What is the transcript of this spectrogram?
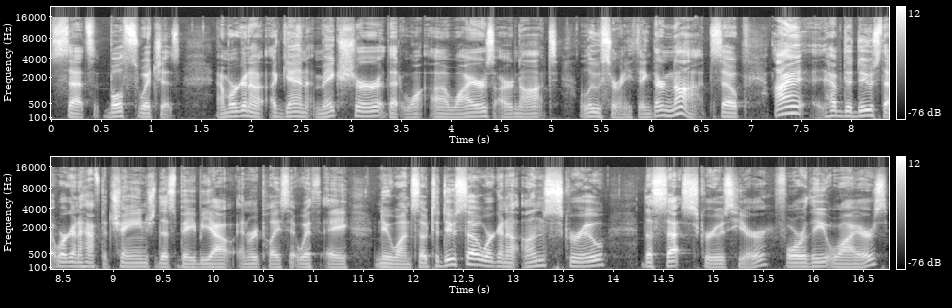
sets, both switches. And we're going to, again, make sure that uh, wires are not loose or anything. They're not. So I have deduced that we're going to have to change this baby out and replace it with a new one. So to do so, we're going to unscrew the set screws here for the wires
